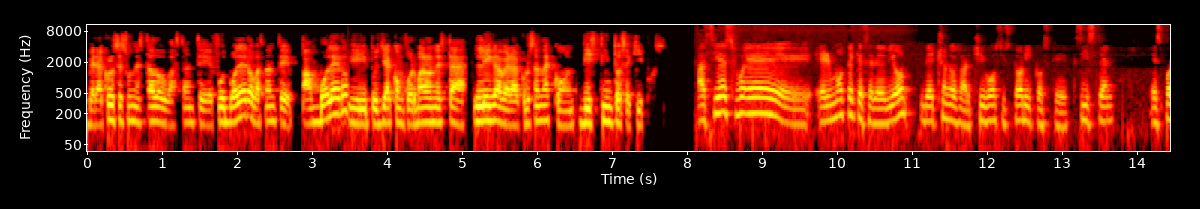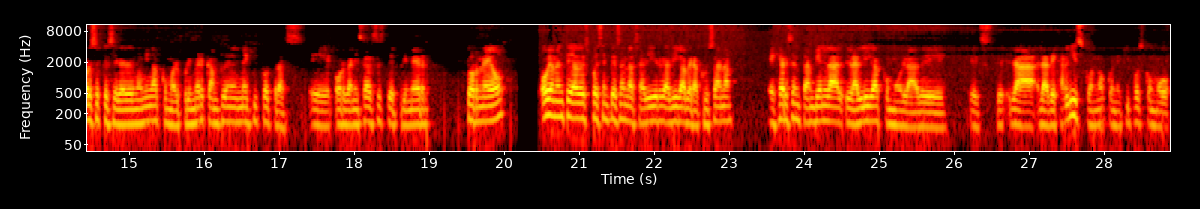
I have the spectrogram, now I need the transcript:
Veracruz es un estado bastante futbolero, bastante pambolero y pues ya conformaron esta liga veracruzana con distintos equipos. Así es, fue el mote que se le dio, de hecho en los archivos históricos que existen, es por eso que se le denomina como el primer campeón en México tras eh, organizarse este primer torneo. Obviamente ya después empiezan a salir la liga veracruzana, ejercen también la, liga como la de, este, la, de Jalisco, ¿no? Con equipos como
